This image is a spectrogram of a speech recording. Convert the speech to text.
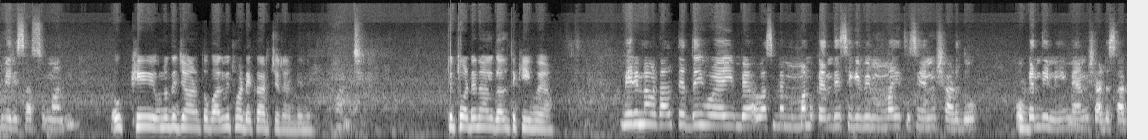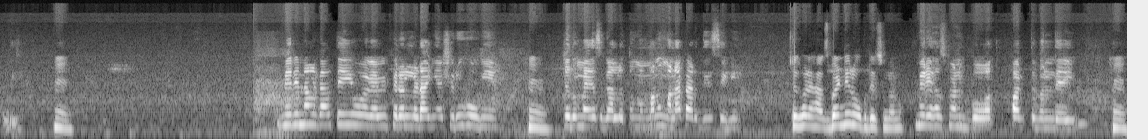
ਮੇਰੀ ਸਾਸੂ ਮਾਂ ਦੀ। ਓਕੇ ਉਹਨਾਂ ਦੇ ਜਾਣ ਤੋਂ ਬਾਅਦ ਵੀ ਤੁਹਾਡੇ ਘਰ 'ਚ ਰਹਿੰਦੇ ਨੇ? ਹਾਂਜੀ। ਤੇ ਤੁਹਾਡੇ ਨਾਲ ਗਲਤ ਕੀ ਹੋਇਆ? ਮੇਰੇ ਨਾਲ ਗੱਲ ਤੇ ਇਦਾਂ ਹੀ ਹੋਇਆ ਹੀ ਮੈਂ- ਬਸ ਮੈਂ ਮੰਮਾ ਨੂੰ ਕਹਿੰਦੀ ਸੀਗੀ ਵੀ ਮੰਮਾ ਜੀ ਤੁਸੀਂ ਇਹਨੂੰ ਛੱਡ ਦਿਓ। ਉਹ ਕਹਿੰਦੀ ਨਹੀਂ ਮੈਂ ਇਹਨੂੰ ਛੱਡ ਸਕਦੀ। ਹੂੰ। ਮੇਰੇ ਨਾਲ ਗੱਲ ਤੇ ਇਹ ਹੋ ਗਿਆ ਵੀ ਫਿਰ ਲੜਾਈਆਂ ਸ਼ੁਰੂ ਹੋ ਗਈਆਂ। ਹੂੰ। ਜਦੋਂ ਮੈਂ ਇਸ ਗੱਲ ਤੋਂ ਮੰਮਾ ਨੂੰ ਮਨਾ ਕਰਦੀ ਸੀਗੀ। ਤੇ ਤੁਹਾਡੇ ਹਸਬੰਡ ਨਹੀਂ ਰੋਕਦੇ ਸੀ ਉਹਨਾਂ ਨੂੰ? ਮੇਰੇ ਹਸਬੰਡ ਬਹੁਤ ਭਗਤ ਬੰਦੇ ਆ ਜੀ। ਹੂੰ।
